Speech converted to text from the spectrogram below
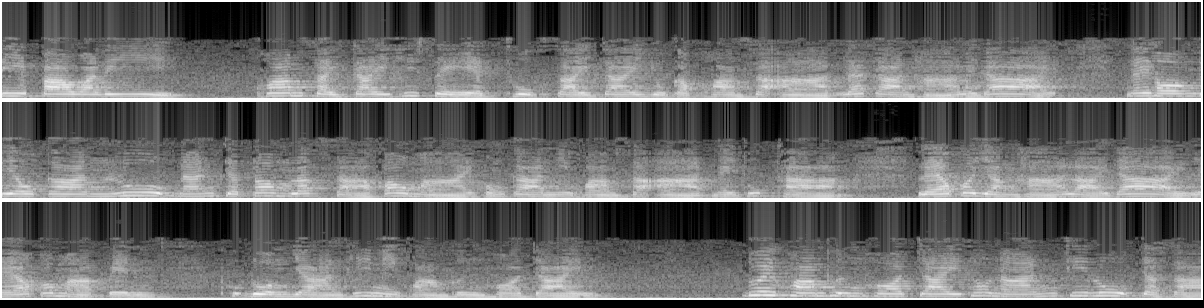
ดีปาวารี ความใส่ใจพิเศษถูกใส่ใจอยู่กับความสะอาดและการหารายได้ ในทองเดียวกันลูกนั้นจะต้องรักษาเป้าหมายของการมีความสะอาดในทุกทาง แล้วก็ยังหารายได้แล้วก็มาเป็นดวงยานที่มีความพึงพอใจ ด้วยความพึงพอใจเท่านั้นที่ลูกจะสา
